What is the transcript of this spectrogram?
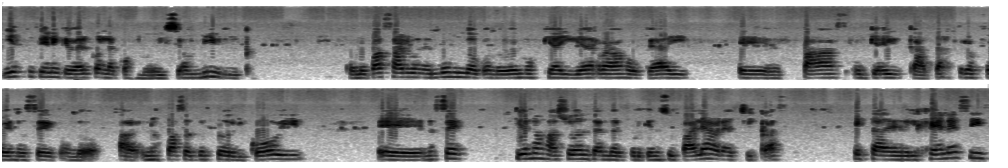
Y esto tiene que ver con la cosmovisión bíblica. Cuando pasa algo en el mundo, cuando vemos que hay guerras o que hay eh, paz o que hay catástrofes, no sé, cuando ah, nos pasa todo esto del COVID, eh, no sé, Dios nos ayuda a entender, porque en su palabra, chicas, está desde el Génesis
